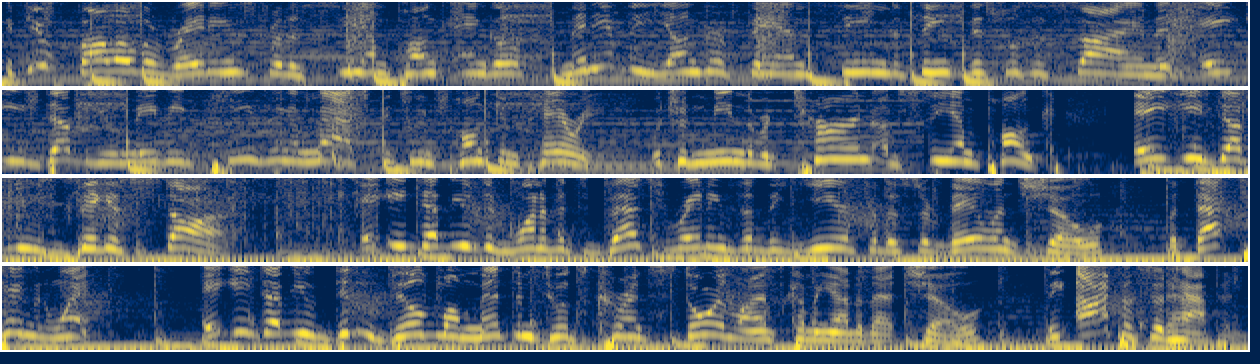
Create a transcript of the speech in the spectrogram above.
If you follow the ratings for the CM Punk angle, many of the younger fans seem to think this was a sign that AEW may be teasing a match between Punk and Perry, which would mean the return of CM Punk, AEW's biggest star. AEW did one of its best ratings of the year for the surveillance show, but that came and went. AEW didn't build momentum to its current storylines coming out of that show. The opposite happened.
